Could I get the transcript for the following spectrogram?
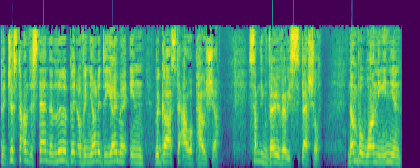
But just to understand a little bit of Inyana Diyoma in regards to our Pausha. Something very, very special. Number one, the Inyan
